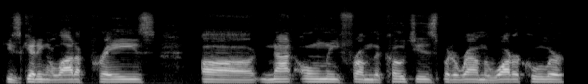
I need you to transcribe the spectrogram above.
He's getting a lot of praise, uh, not only from the coaches but around the water cooler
